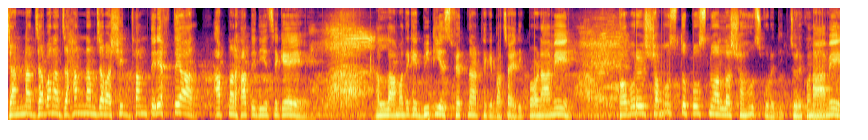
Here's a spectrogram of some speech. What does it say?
জান্নাত যাবা না জাহান্নাম যাবা সিদ্ধান্তের এখতেয়ার আপনার হাতে দিয়েছে কে? আল্লাহ আমাদেরকে বিটিএস ফেতনার থেকে বাঁচাই দিক। পড়া আমিন। কবরের সমস্ত প্রশ্ন আল্লাহ সহজ করে দিক। চলে কোনা আমিন।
